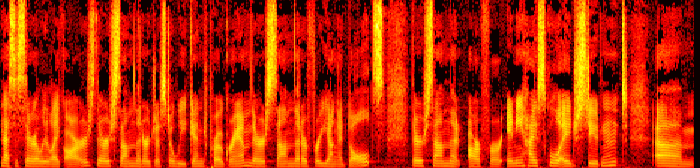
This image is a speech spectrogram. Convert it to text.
necessarily like ours. There are some that are just a weekend program. There are some that are for young adults. There are some that are for any high school age student. Um,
